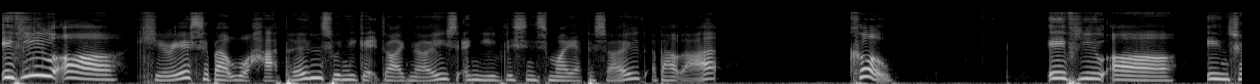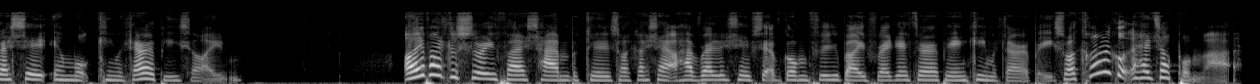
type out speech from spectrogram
if you are curious about what happens when you get diagnosed and you've listened to my episode about that, cool. If you are interested in what chemotherapy is like. I've had the story firsthand because, like I said, I have relatives that have gone through both radiotherapy and chemotherapy, so I kind of got the heads up on that.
